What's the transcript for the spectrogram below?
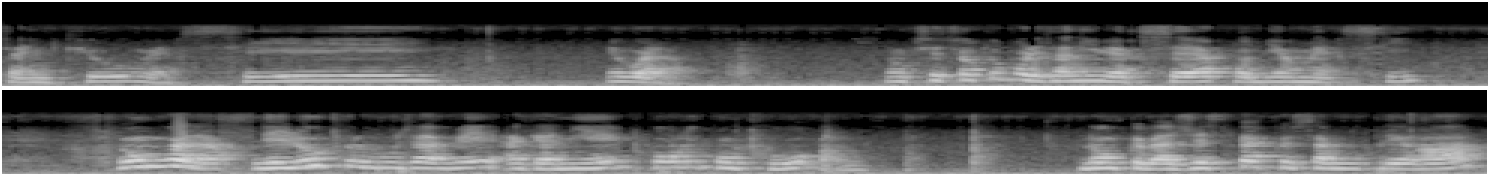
thank you, merci. Et voilà. Donc c'est surtout pour les anniversaires, pour dire merci. Donc voilà, les lots que vous avez à gagner pour le concours. Donc bah, j'espère que ça vous plaira.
